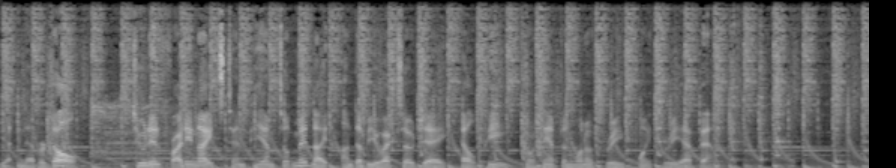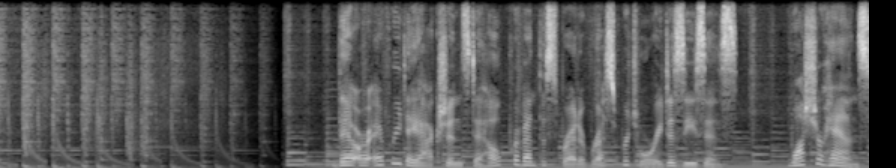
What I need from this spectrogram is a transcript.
yet never dull. Tune in Friday nights, 10 p.m. till midnight on WXOJ LP, Northampton 103.3 FM. There are everyday actions to help prevent the spread of respiratory diseases. Wash your hands.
